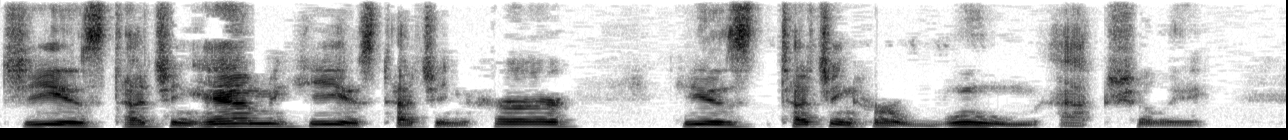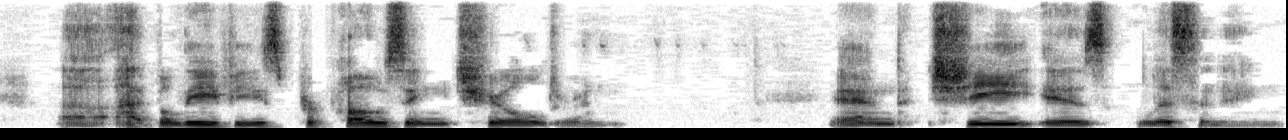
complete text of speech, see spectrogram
she is touching him, he is touching her, he is touching her womb, actually. Uh, I believe he's proposing children and she is listening.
